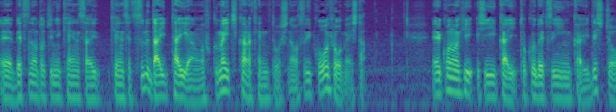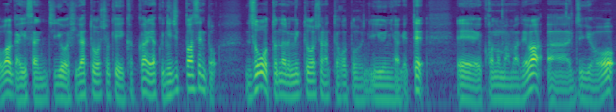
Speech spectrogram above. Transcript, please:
えー、別の土地に建設建設する代替案を含め一から検討し直す意向を表明した、えー、この日市議会特別委員会で市長は概算事業費が当初計画から約20%増となる見通しとなったことを理由に挙げて、えー、このままでは事業を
